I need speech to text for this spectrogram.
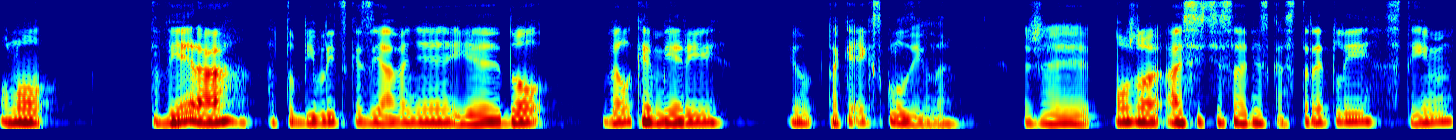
ono, tá viera a to biblické zjavenie je do veľkej miery také exkluzívne. Že možno aj si ste sa dneska stretli s tým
